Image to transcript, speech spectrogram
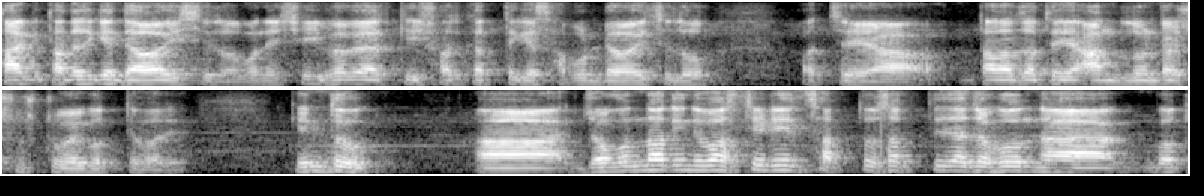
তাকে, তাদেরকে দেওয়া হয়েছিল। মানে সেইভাবে আর কি সরকার থেকে সাপোর্ট দেওয়া হয়েছিল। হচ্ছে তারা যাতে আন্দোলনটা সুষ্ঠুভাবে করতে পারে। কিন্তু জগন্নাথ ইউনিভার্সিটির ছাত্রছাত্রীরা যখন গত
